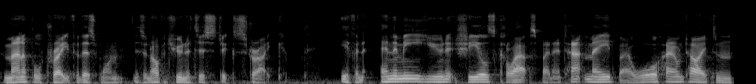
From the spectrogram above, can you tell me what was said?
The maniple trait for this one is an opportunistic strike. If an enemy unit shields collapse by an attack made by a Warhound Titan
